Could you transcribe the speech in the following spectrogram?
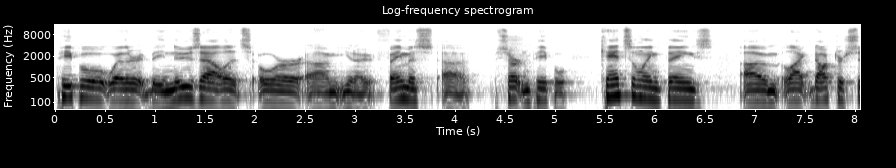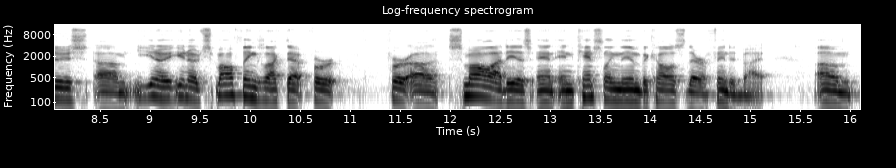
people, whether it be news outlets or um, you know famous uh, certain people, canceling things um, like Dr. Seuss, um, you know, you know, small things like that for for uh, small ideas and, and canceling them because they're offended by it um,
